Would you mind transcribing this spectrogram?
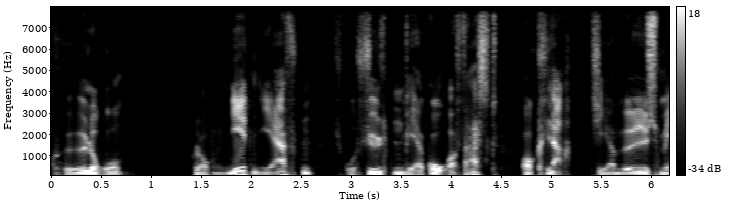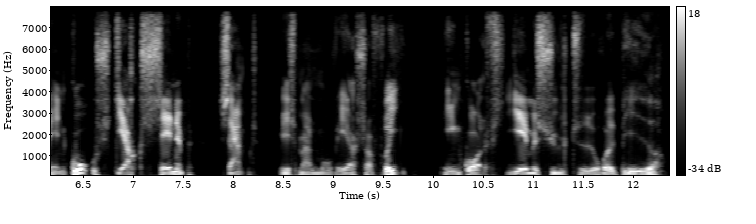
kølerum. Klokken 19 i aften skulle sylten være god og fast og klar til at mødes med en god, stærk sennep, samt, hvis man må være så fri, en golfs hjemmesyltede rødbeder.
